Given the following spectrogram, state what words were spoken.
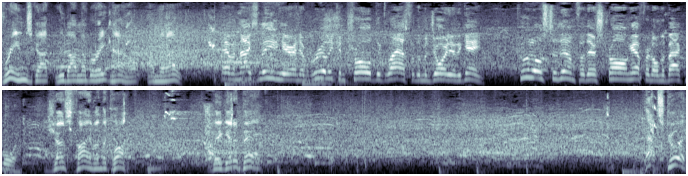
Green's got rebound number eight now on the night. They have a nice lead here and have really controlled the glass for the majority of the game. Kudos to them for their strong effort on the backboard. Just five on the clock. They get it back. That's good.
